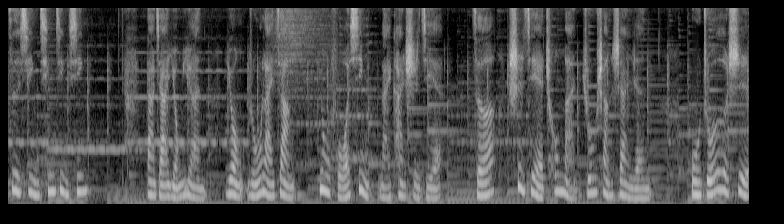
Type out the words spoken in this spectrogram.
自信清净心。大家永远用如来藏、用佛性来看世界，则世界充满诸上善人，五浊恶世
